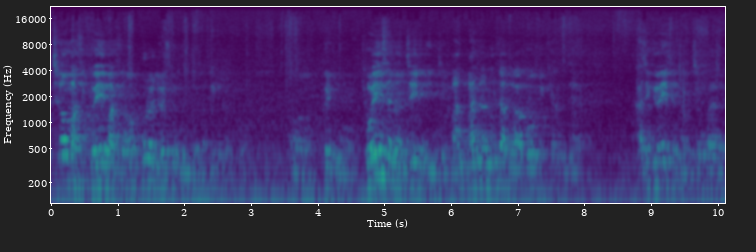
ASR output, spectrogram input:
처음 와서 교회에 와서 문을 열 수 있는 데가 그인 것 같고 어, 그리고 교회에서는 저희들이 이제 만, 만난 인사도 하고 이렇게 하는데 가정교회에서는 정말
